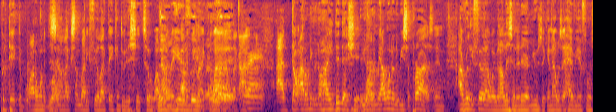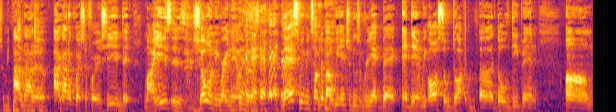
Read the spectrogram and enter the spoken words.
predictable. I don't want it to Right. sound like somebody feel like they can do this shit too. I No, want them to hear I it and be like, I wow. love. Like I, Right. I don't, I don't even know how he did that shit. You know what I mean? I want them to be surprised, and I really feel that way when I listen to their music, and that was a heavy influence for me. I pushing on got this a show. I got a question for you. She did, Maïs is joing me right now because last week we talked about we introduced React back, and then we also do, uh, dove deep in um,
